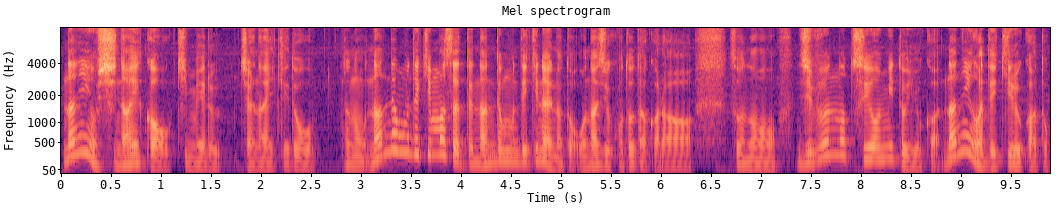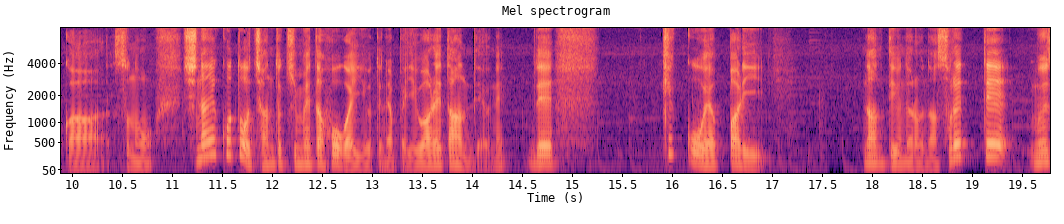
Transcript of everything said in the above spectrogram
何をしないかを決めるじゃないけどその何でもできますって何でもできないのと同じことだからその自分の強みというか何ができるかとかそのしないことをちゃんと決めた方がいいよってねやっぱ言われたんだよね。で結構やっぱり何て言うんだろうなそれって難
